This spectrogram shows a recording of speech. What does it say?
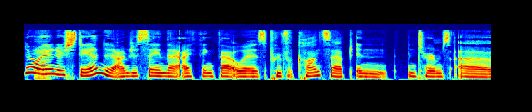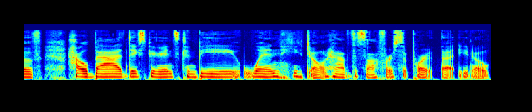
No, but, I understand it. I'm just saying that I think that was proof of concept in in terms of how bad the experience can be when you don't have the software support that you know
